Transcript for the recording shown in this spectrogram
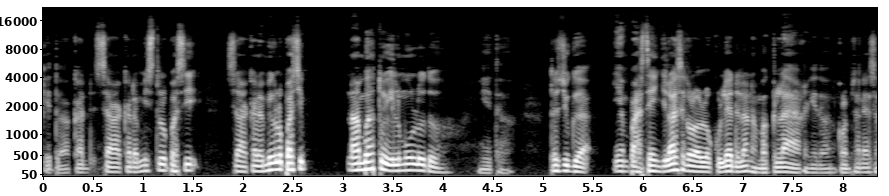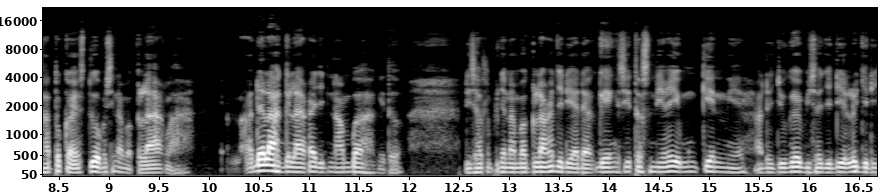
gitu. Akad secara akademis lu pasti secara akademik lu pasti nambah tuh ilmu lu tuh gitu. Terus juga yang pasti yang jelas kalau lu kuliah adalah nambah gelar gitu kalau misalnya satu ke S2 pasti nambah gelar lah. Adalah gelar aja nambah gitu di satu punya nama gelar jadi ada gengsi tersendiri mungkin ya. Ada juga bisa jadi lu jadi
